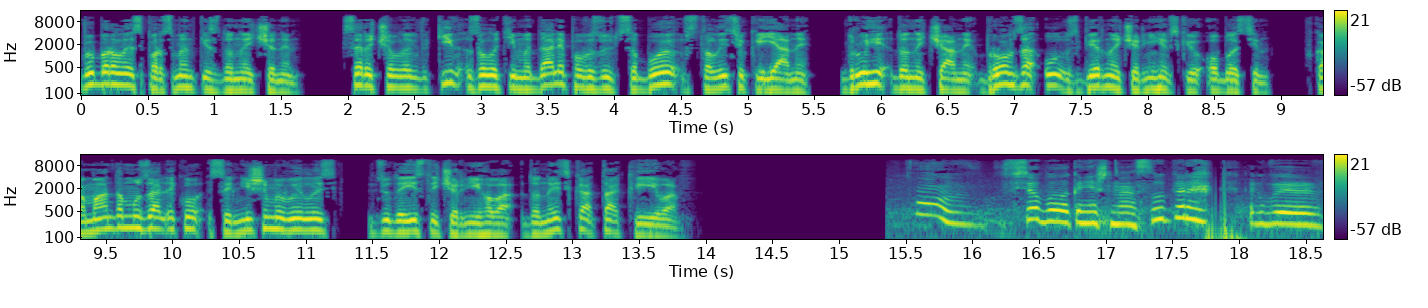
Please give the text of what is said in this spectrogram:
вибороли спортсменки з Донеччини. Серед чоловіків золоті медалі повезуть з собою в столицю кияни, другі донеччани, бронза у збірної Чернігівської області. В командному заліку сильнішими виявились дзюдоїсти Чернігова, Донецька та Києва. Ну, все было, конечно, супер. Как бы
